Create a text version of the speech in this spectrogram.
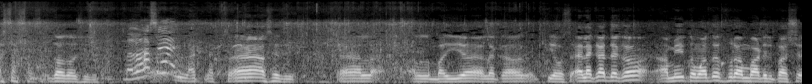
আচ্ছা আচ্ছা আচ্ছা, দাও দাও শুধু ভালো আছেন? লাখ লাখ হ্যাঁ আছে জি। ভাইয়া এলাকা কি অবস্থা? এলাকা দেখো আমি তোমাদের পুরান বাড়ির পাশে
